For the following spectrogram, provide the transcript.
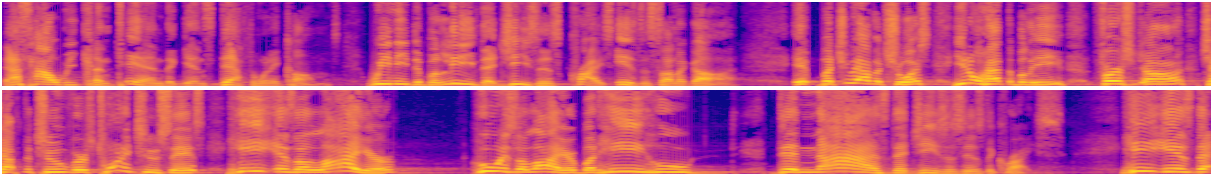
That's how we contend against death when it comes. We need to believe that Jesus Christ is the Son of God. It, but you have a choice. You don't have to believe. First John chapter 2 verse 22 says, "He is a liar. Who is a liar? But he who denies that Jesus is the Christ. He is the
